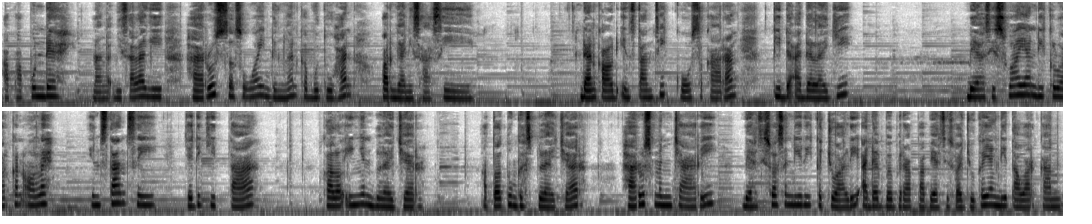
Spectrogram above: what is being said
apa pun deh. Nah nggak bisa lagi, harus sesuai dengan kebutuhan organisasi. Dan kalau di instansiku sekarang tidak ada lagi beasiswa yang dikeluarkan oleh instansi. Jadi kita kalau ingin belajar atau tugas belajar harus mencari beasiswa sendiri kecuali ada beberapa beasiswa juga yang ditawarkan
